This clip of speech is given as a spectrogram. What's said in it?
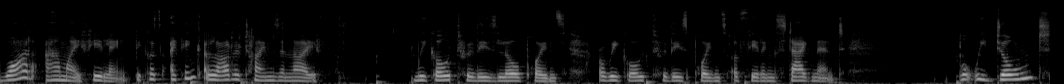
what am I feeling? Because I think a lot of times in life, we go through these low points or we go through these points of feeling stagnant, but we don't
